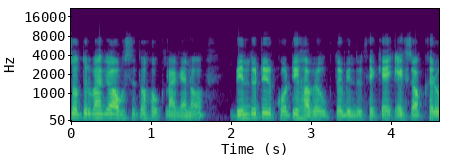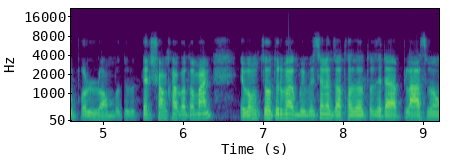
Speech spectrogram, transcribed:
চতুর্ভাগে অবস্থিত হোক না কেন, বিন্দুটির কোটি হবে উক্ত বিন্দু থেকে এক্স অক্ষের উপর লম্ব দূরত্বের সংখ্যাগত মান এবং চতুর্ভাগ বিবেচনা যথাযথ যেটা প্লাস এবং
